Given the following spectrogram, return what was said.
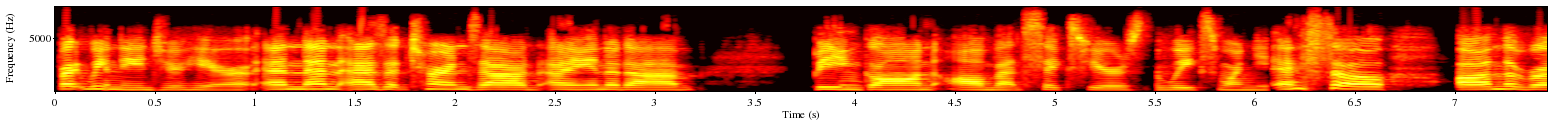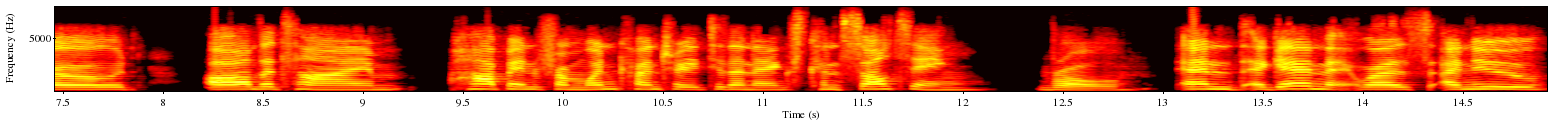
but we need you here. And then, as it turns out, I ended up being gone all but six years, weeks, one year. And so on the road all the time, hopping from one country to the next, consulting role. And again, it was, I knew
